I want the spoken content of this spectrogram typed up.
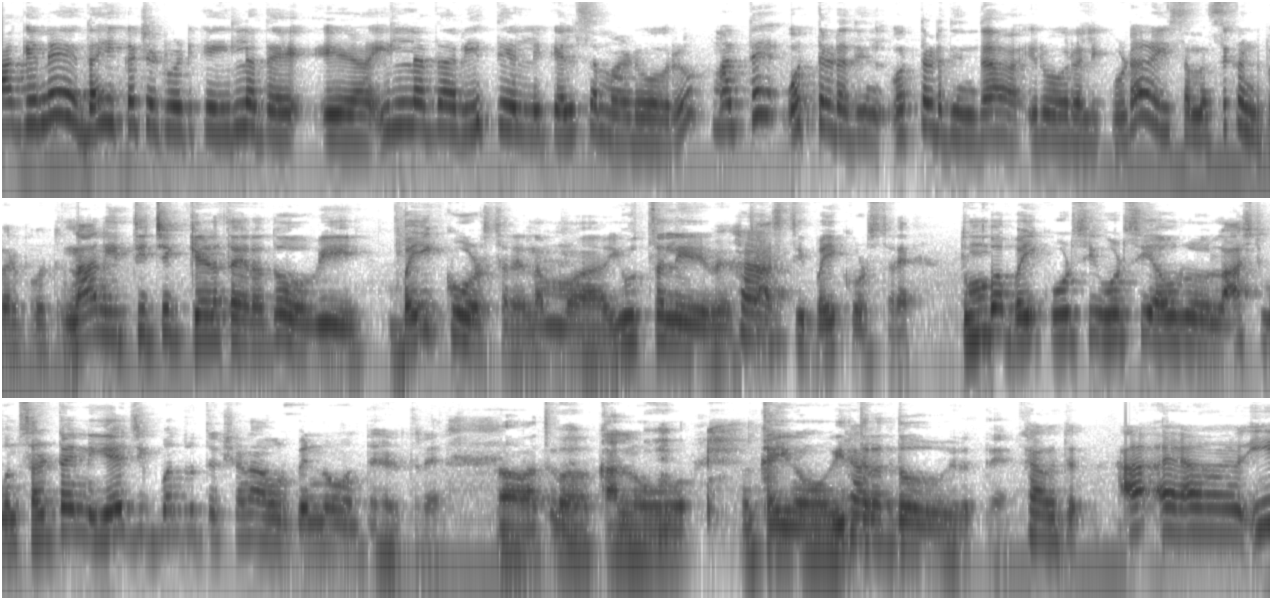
ಹಾಗೆಯೇ ದೈಹಿಕ ಚಟುವಟಿಕೆ ಇಲ್ಲದೆ ಇಲ್ಲದ ರೀತಿಯಲ್ಲಿ ಕೆಲಸ ಮಾಡುವವರು ಮತ್ತೆ ಒತ್ತಡದಿಂದ ಒತ್ತಡದಿಂದ ಇರುವವರಲ್ಲಿ ಕೂಡ ಈ ಸಮಸ್ಯೆ ಕಂಡು ಬರ್ಬೋದು. ನಾನು ಇತ್ತೀಚೆಗೆ ಕೇಳ್ತಾ ಇರೋದು ಈ ಬೈಕ್ ಓಡಿಸ್ತಾರೆ. ನಮ್ಮ ಯೂತ್ಸಲ್ಲಿ ಜಾಸ್ತಿ ಬೈಕ್ ಓಡಿಸ್ತಾರೆ. ತುಂಬಾ ಬೈಕ್ ಓಡಿಸಿ ಓಡಿಸಿ ಅವರು ಲಾಸ್ಟ್ ಒಂದು ಸರ್ಟೈನ್ ಏಜಿಗೆ ಬಂದ್ರ ತಕ್ಷಣ ಅವ್ರು ಬೆನ್ನು ಅಂತ ಹೇಳ್ತಾರೆ. ಅಥವಾ ಕಾಲ್ ನೋವು ಕೈ ನೋವು ಈ ಥರದ್ದು ಇರುತ್ತೆ. ಹೌದು. ಈ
